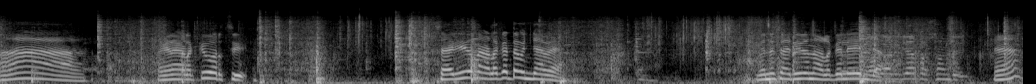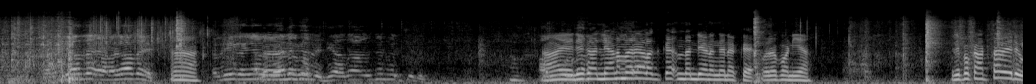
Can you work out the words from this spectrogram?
ആ അങ്ങനെ ഇളക്ക് കുറച്ച്. ശരീരം ഒന്ന് ഇളകട്ടെ കുഞ്ഞാവേ. ഇവന്റെ ശരീരം ഒന്നും ഇളകലേ ഇല്ല. കളിക്കാൻ ആ. ഇനി കല്യാണം വരെ ഇളക്ക തന്നെയാണ് അങ്ങനെയൊക്കെ ഓരോ പണിയാ. ഇനിയിപ്പോ കട്ട വരൂ.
